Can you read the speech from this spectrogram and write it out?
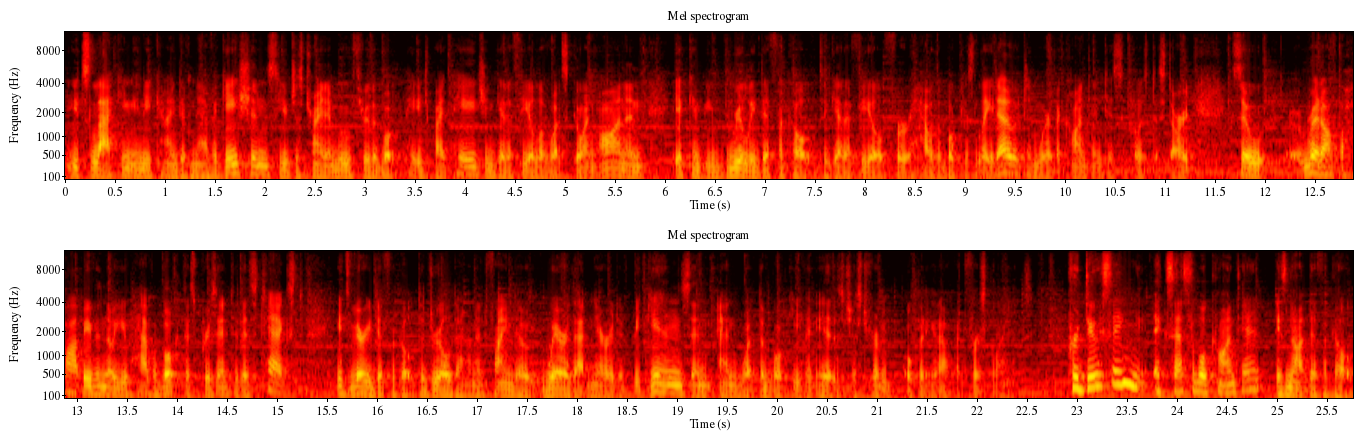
it's lacking any kind of navigation, so you're just trying to move through the book page by page and get a feel of what's going on, and it can be really difficult to get a feel for how the book is laid out and where the content is supposed to start. So right off the hop, even though you have a book that's presented as text, it's very difficult to drill down and find out where that narrative begins and, and what the book even is just from opening it up at first glance. Producing accessible content is not difficult.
